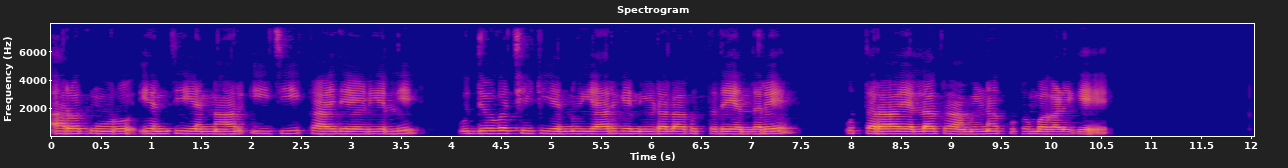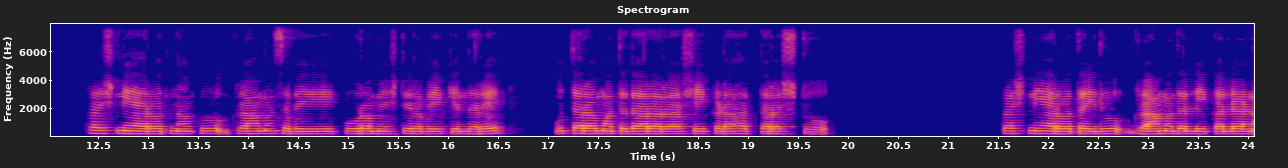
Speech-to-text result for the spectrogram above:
ಅರವತ್ತ್ಮೂರು M G N R, E G ಕಾಯ್ದೆಯಡಿಯಲ್ಲಿ ಉದ್ಯೋಗ ಚೀಟಿಯನ್ನು ಯಾರಿಗೆ ನೀಡಲಾಗುತ್ತದೆ ಎಂದರೆ ಉತ್ತರ ಎಲ್ಲ ಗ್ರಾಮೀಣ ಕುಟುಂಬಗಳಿಗೆ. ಪ್ರಶ್ನೆ ಅರವತ್ತ್ನಾಲ್ಕು ಗ್ರಾಮ ಸಭೆಗೆ ಕೋರಂ ಎಷ್ಟಿರಬೇಕೆಂದರೆ ಉತ್ತರ ಮತದಾರರ ಶೇಕಡ ಹತ್ತರಷ್ಟು. ಪ್ರಶ್ನೆ ಅರವತ್ತೈದು, ಗ್ರಾಮದಲ್ಲಿ ಕಲ್ಯಾಣ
